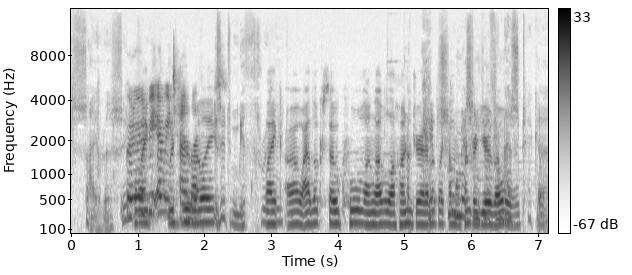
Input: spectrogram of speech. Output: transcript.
Cyrus? But it would Like, be every would 10 you levels. really, Is it myth like, oh, I look so cool, I'm level 100, I look like I'm 100 years old. Azteca.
